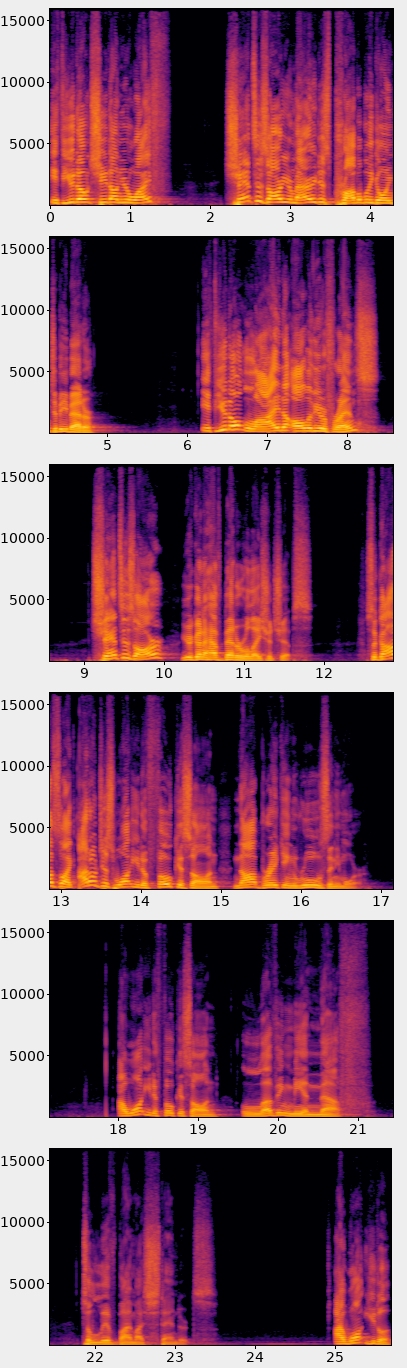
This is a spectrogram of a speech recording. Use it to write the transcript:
If you don't cheat on your wife, chances are your marriage is probably going to be better. If you don't lie to all of your friends, chances are you're going to have better relationships. So God's like, I don't just want you to focus on not breaking rules anymore. I want you to focus on loving me enough to live by my standards. I want you to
